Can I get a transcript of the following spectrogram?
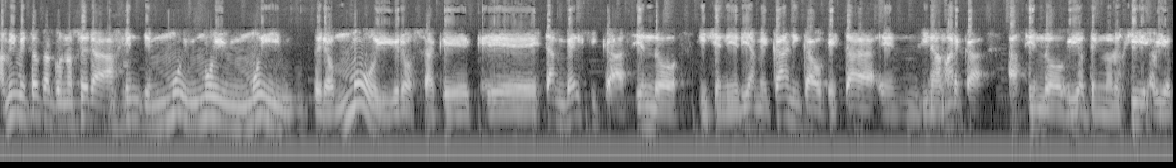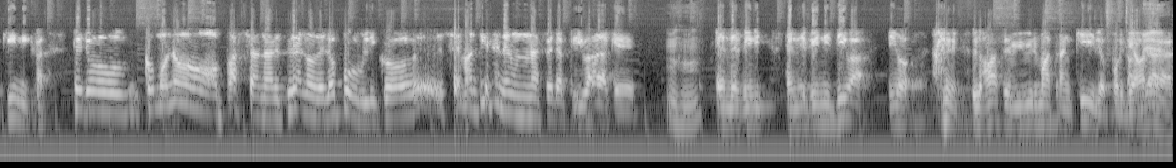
a mí me toca conocer a, gente muy, muy, muy, pero muy grosa, que, que está en Bélgica haciendo ingeniería mecánica o que está en Dinamarca haciendo biotecnología, bioquímica, pero como no pasan al plano de lo público, eh, se mantienen en una esfera privada que en, definitiva, digo, los hace vivir más tranquilos, porque ahora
